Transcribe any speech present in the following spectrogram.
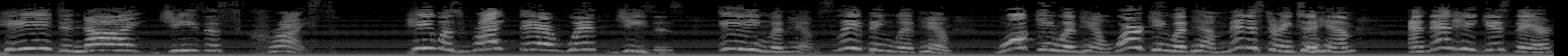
He denied Jesus Christ. He was right there with Jesus, eating with him, sleeping with him, walking with him, working with him, ministering to him. And then he gets there.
